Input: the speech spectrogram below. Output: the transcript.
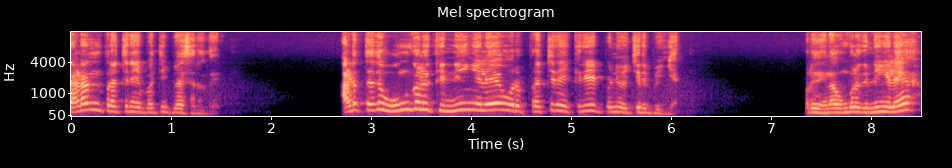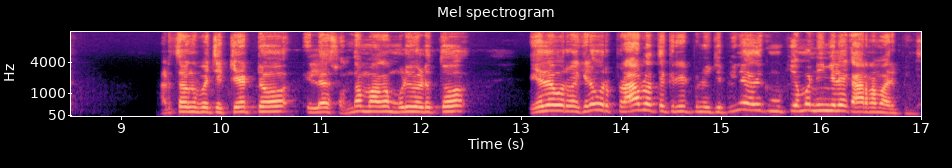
கடன் பிரச்சனையை பற்றி பேசுறது. அடுத்தது உங்களுக்கு நீங்களே ஒரு பிரச்சனையை கிரியேட் பண்ணி வச்சுருப்பீங்க. புரியுதுங்களா? உங்களுக்கு நீங்களே அடுத்தவங்க பேச்சை கேட்டோ இல்லை சொந்தமாக முடிவெடுத்தோ ஏதோ ஒரு வகையில் ஒரு ப்ராப்ளத்தை கிரியேட் பண்ணி வச்சுருப்பீங்க. அதுக்கு முக்கியமாக நீங்களே காரணமாக இருப்பீங்க.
